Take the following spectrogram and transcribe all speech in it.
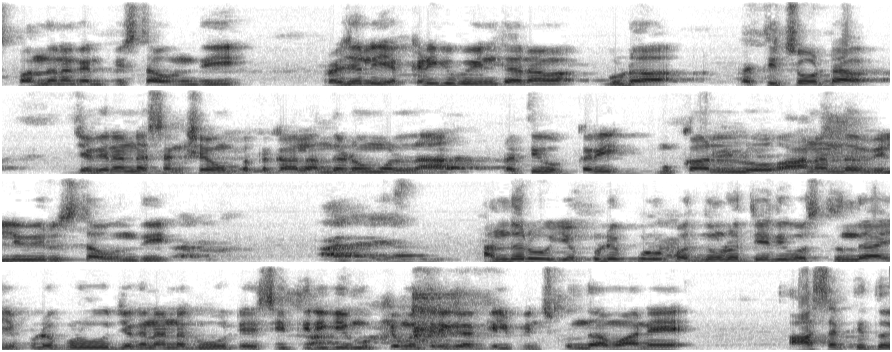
స్పందన కనిపిస్తూ ఉంది. ప్రజలు ఎక్కడికి పోయిన కూడా ప్రతి చోట జగనన్న సంక్షేమ పథకాలు అందడం వలన ప్రతి ఒక్కరి ముఖాల్లో ఆనందం వెల్లివీరుస్తూ ఉంది. అందరూ ఎప్పుడెప్పుడు పద్మూడో తేదీ వస్తుందా ఎప్పుడెప్పుడు జగనన్నకు ఓటేసి తిరిగి ముఖ్యమంత్రిగా గెలిపించుకుందామా అనే ఆసక్తితో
